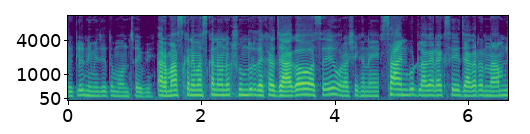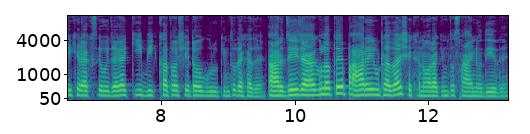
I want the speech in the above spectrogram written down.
দেখলে নেমে যেতে মন চাইবে। আর মাঝখানে মাঝখানে অনেক সুন্দর দেখার জায়গাও আছে, ওরা সেখানে সাইনবোর্ড লাগায় রাখছে, জায়গাটার নাম লিখে রাখছে, ওই জায়গায় কি বিখ্যাত সেটাও গুরু কিন্তু দেখা যায়। আর যেই জায়গাগুলোতে পাহাড়ে উঠা যায়, সেখানে ওরা কিন্তু সাইনও দিয়ে দেয়।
